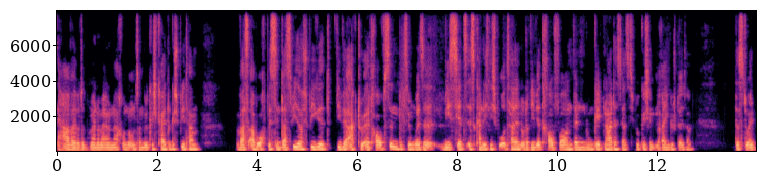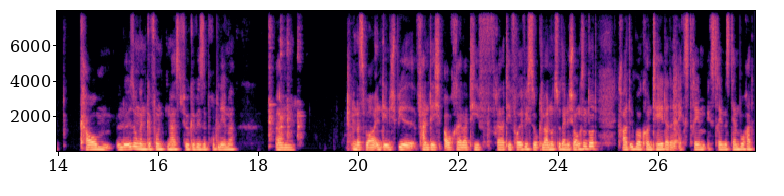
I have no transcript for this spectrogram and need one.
ja, weil wir dort meiner Meinung nach unter unseren Möglichkeiten gespielt haben. Was aber auch ein bisschen das widerspiegelt, wie wir aktuell drauf sind, beziehungsweise wie es jetzt ist, kann ich nicht beurteilen oder wie wir drauf waren, wenn du einen Gegner hattest, der sich wirklich hinten reingestellt hat. Dass du halt kaum Lösungen gefunden hast für gewisse Probleme. Ähm, und das war in dem Spiel, fand ich auch relativ, relativ häufig so. Klar, nutzt du deine Chancen dort, gerade über Conte, der da extrem, extremes Tempo hat,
